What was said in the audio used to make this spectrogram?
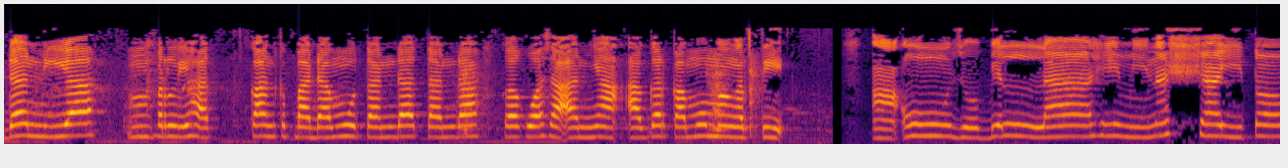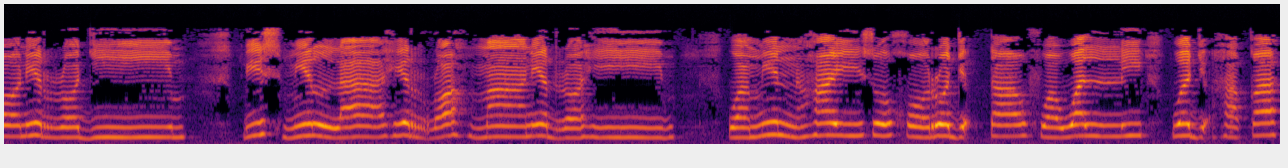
Dan dia memperlihatkan menunjukkan kepadamu tanda-tanda kekuasaannya agar kamu mengerti. A'udzu billahi minasyaitonir. Bismillahirrahmanirrahim. Wa min haitsu kharajta fawalli wajhaka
